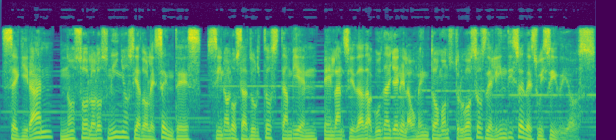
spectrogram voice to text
Seguirán, no solo los niños y adolescentes, sino los adultos también, en la ansiedad aguda y en el aumento monstruosos del índice de suicidios.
